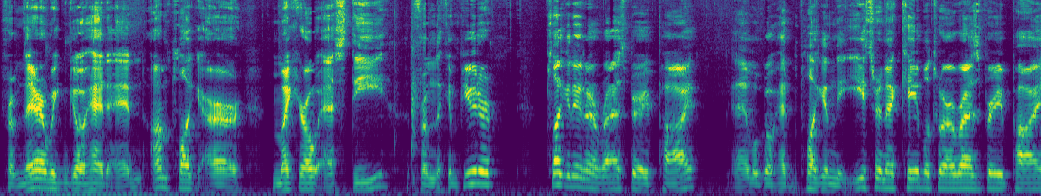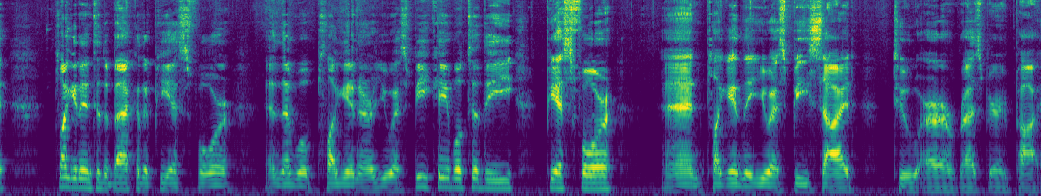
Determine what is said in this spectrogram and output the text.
From there, we can go ahead and unplug our micro SD from the computer, plug it in our Raspberry Pi, and we'll go ahead and plug in the Ethernet cable to our Raspberry Pi, plug it into the back of the PS4, and then we'll plug in our USB cable to the PS4 and plug in the USB side to our Raspberry Pi.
